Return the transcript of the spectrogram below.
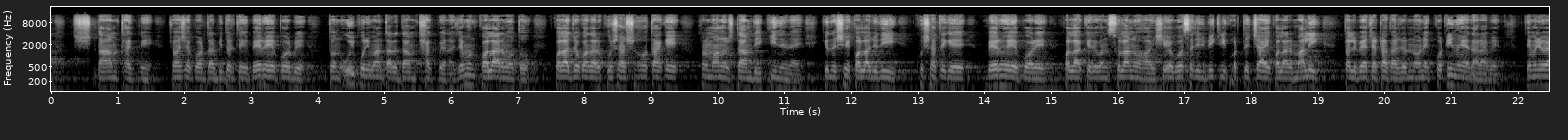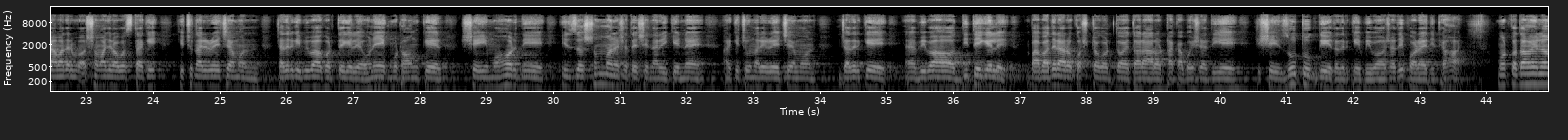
দাম থাকবে। যখন পর্দার ভিতর থেকে বের হয়ে পড়বে, তখন ওই পরিমাণ তার দাম থাকবে না। যেমন কলার মতো। কলা যখন তার খোসা সহ থাকে, তখন মানুষ দাম দিয়ে কিনে নেয়। কিন্তু সে কলা যদি খোসা থেকে বের হয়ে পড়ে, কলাকে যখন সোলানো হয়, সে অবস্থা যদি বিক্রি করতে চায় কলার মালিক, তাহলে বেচাটা তার জন্য অনেক কঠিন হয়ে দাঁড়াবে। তেমনিভাবে আমাদের সমাজের অবস্থা কি কিছু নারী রয়েছে এমন যাদেরকে বিবাহ করতে গেলে অনেক মোটা অঙ্কের সেই মোহর দিয়ে ইজ্জত সম্মানের সাথে সে নারীকে নেয়। আর কিছু নারী রয়েছে এমন যাদেরকে বিবাহ দিতে গেলে বাবাদের আরও কষ্ট করতে হয়, তারা আরও টাকা পয়সা দিয়ে সেই যৌতুক দিয়ে তাদেরকে বিবাহ সাথে পড়ায় দিতে হয়। মোট কথা হইল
